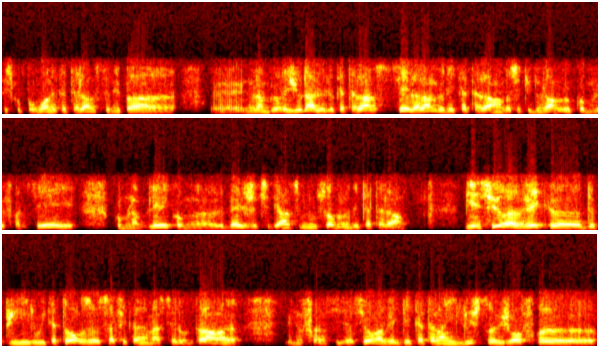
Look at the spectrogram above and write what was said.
puisque pour moi le catalan ce n'est pas euh, une langue régionale. Le catalan, c'est la langue des Catalans. Ben, c'est une langue comme le français, comme l'anglais, comme euh, le belge, etc. Nous sommes des Catalans. Bien sûr, avec euh, depuis Louis XIV, ça fait quand même assez longtemps, une francisation avec des Catalans illustres, Joffre,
